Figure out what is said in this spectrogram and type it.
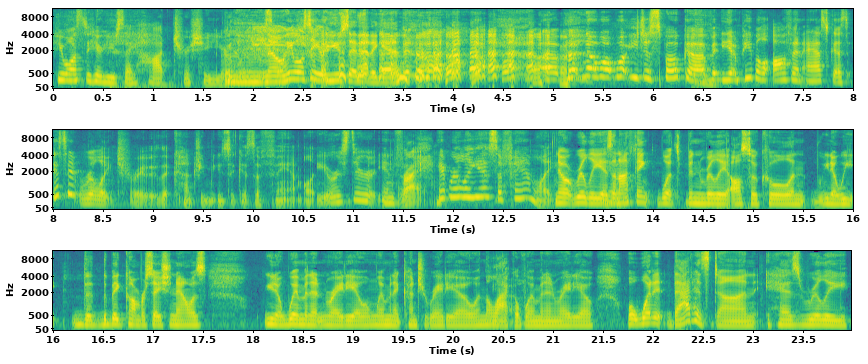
He wants to hear you say "hot Trisha." Yearwood. No, he wants to hear you say that again. uh, but no, what, what you just spoke of, you know, people often ask us, is it really true that country music is a family? Or is there, in Right. It really is a family. No, it really is, and I think what's been really also cool, and you know, we the the big conversation now is, you know, women in radio and women at country radio and the lack of women in radio. Well, what it that has done has really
